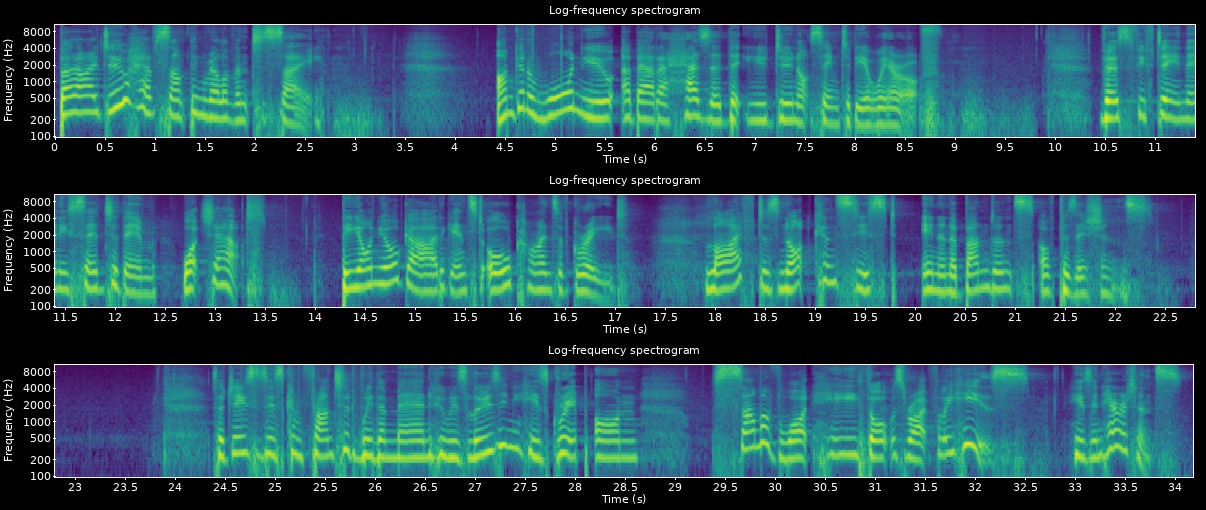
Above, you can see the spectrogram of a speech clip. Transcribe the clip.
But I do have something relevant to say. I'm going to warn you about a hazard that you do not seem to be aware of. Verse 15 Then he said to them, Watch out, be on your guard against all kinds of greed. Life does not consist in an abundance of possessions. So Jesus is confronted with a man who is losing his grip on some of what he thought was rightfully his, his inheritance.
